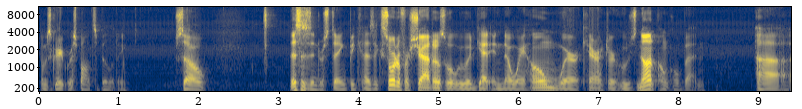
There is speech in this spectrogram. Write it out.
comes great responsibility." So this is interesting because it sort of foreshadows what we would get in No Way Home, where a character who's not Uncle Ben, uh,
